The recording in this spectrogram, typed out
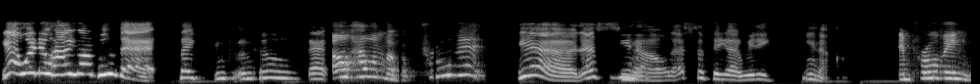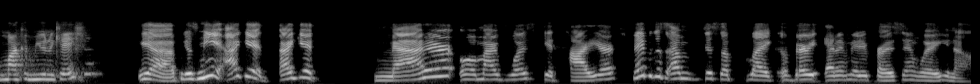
Yeah, I want to know how you gonna improve that. Like improve that. Oh, how I'm gonna improve it? Yeah, that's you mm-hmm. know that's something I really you know improving my communication. Yeah, because me, I get I get madder or my voice get higher. Maybe because I'm just a like a very animated person where you know.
